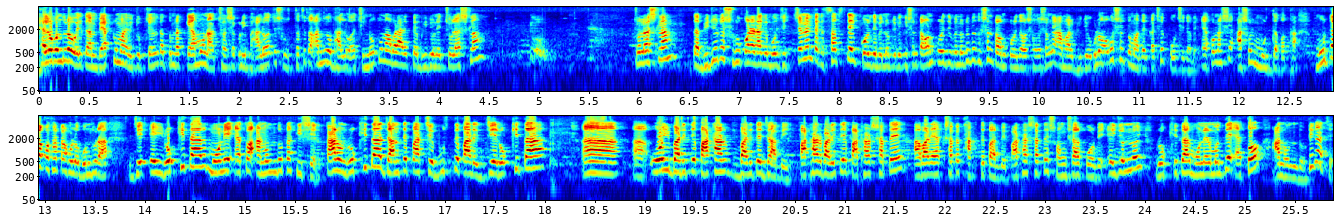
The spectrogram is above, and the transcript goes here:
হ্যালো বন্ধুরা welcome back to my YouTube চ্যানেলটা তোমরা কেমন আছো? আশা করি ভালো আছো, সুস্থ আছো আমিও ভালো আছি। নতুন আবার আরেকটা ভিডিও নিয়ে চলে আসলাম। চলে আসলাম। তা ভিডিওটা শুরু করার আগে বলছি, চ্যানেলটাকে সাবস্ক্রাইব করে দেবে নোটিফিকেশন অন করে দেবে নোটিফিকেশন অন করে দেওয়ার সঙ্গে সঙ্গে আমার ভিডিওগুলো অবশ্যই তোমাদের কাছে পৌঁছে যাবে। এখন আসে আসল মুদ্রা কথা। মুদ্রা কথাটা হলো বন্ধুরা, যে এই রক্ষিতার মনে এত আনন্দটা কিসের? কারণ রক্ষিতা জানতে পারছে, বুঝতে পারে যে রক্ষিতা ওই বাড়িতে পাঠার বাড়িতে যাবে, পাঠার বাড়িতে পাঠার সাথে আবার একসাথে থাকতে পারবে, পাঠার সাথে সংসার করবে। এই জন্যই রক্ষিতার মনের মধ্যে এত আনন্দ, ঠিক আছে?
